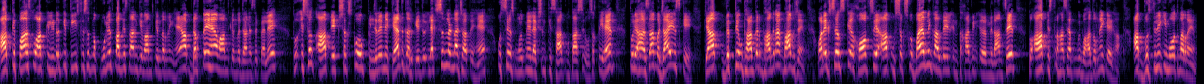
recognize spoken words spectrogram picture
आपके पास तो आपके लीडर की तीस फ़ीसद मकबूलियत पाकिस्तान के आवाम के अंदर नहीं है। आप डरते हैं आवाम के अंदर जाने से पहले। तो इस वक्त आप एक शख्स को पिंजरे में कैद करके जो इलेक्शन लड़ना चाहते हैं, उससे इस मुल्क में इलेक्शन की साख मुतासर हो सकती है। तो लिहाजा बजाय इसके कि आप विकटें उठाकर भागना, भाग जाएँ। और एक शख्स के खौफ से आप उस शख्स को बाहर निकालते हैं इंतबी मैदान से। तो आप इस तरह से आपको कोई बहादुर नहीं कहेगा। आप बुजदली की मौत मर रहे हैं।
